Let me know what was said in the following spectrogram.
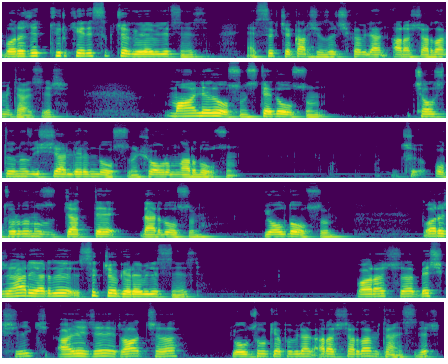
Bu aracı Türkiye'de sıkça görebilirsiniz. Yani sıkça karşınıza çıkabilen araçlardan bir tanesidir. Mahallede olsun, sitede olsun, çalıştığınız iş yerlerinde olsun, showroomlarda olsun, oturduğunuz caddelerde olsun, yolda olsun. Bu aracı her yerde sıkça görebilirsiniz. Bu araçla 5 kişilik ailece rahatça yolculuk yapabilen araçlardan bir tanesidir.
